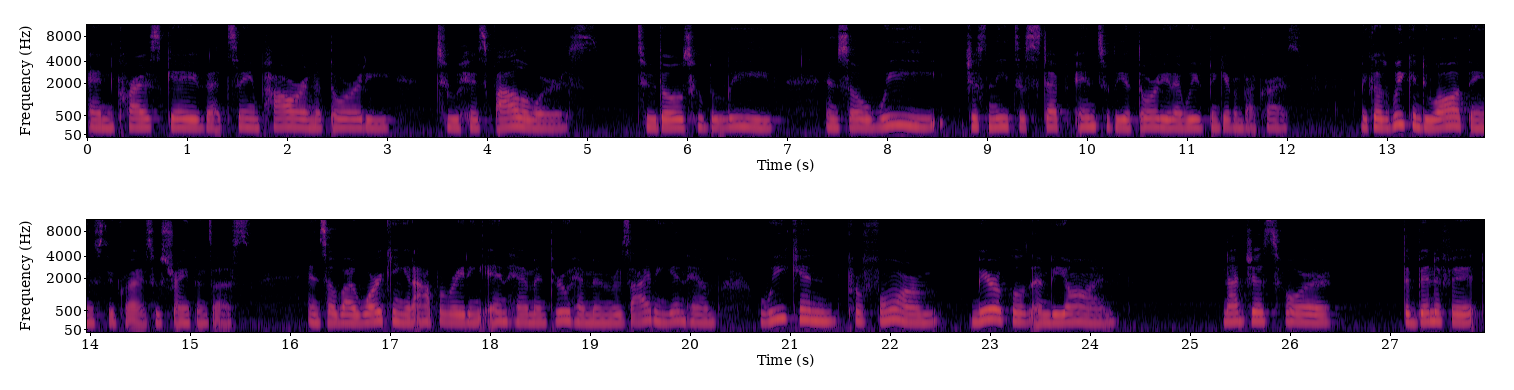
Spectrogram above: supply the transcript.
and Christ gave that same power and authority to his followers to those who believe. And so we just need to step into the authority that we've been given by Christ because we can do all things through Christ who strengthens us. And so, by working and operating in Him and through Him and residing in Him, we can perform miracles and beyond, not just for the benefit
